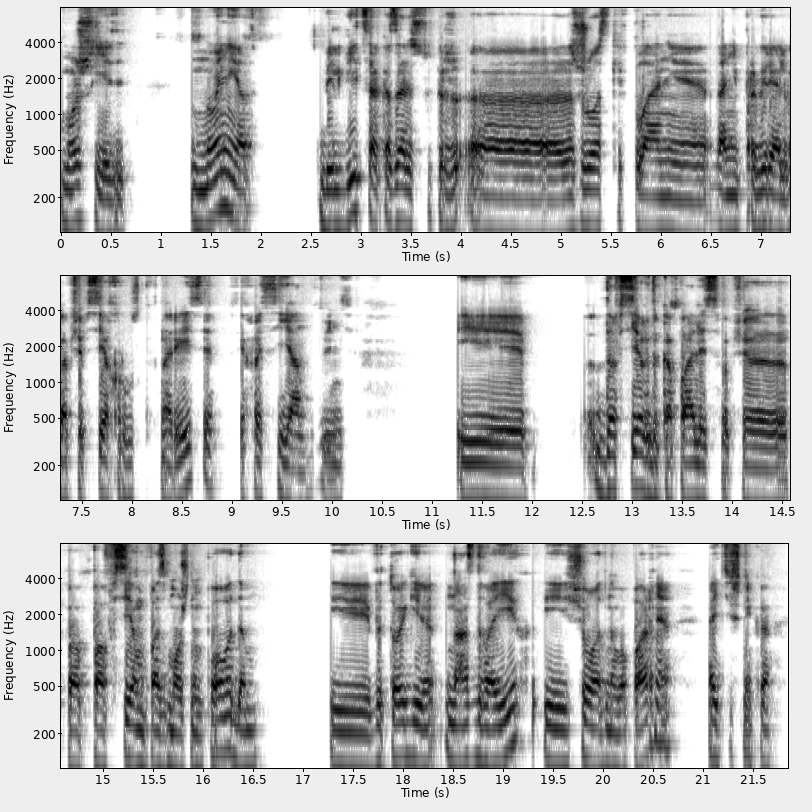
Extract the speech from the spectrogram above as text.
можешь ездить. Но нет. Бельгийцы оказались супер э, жесткие в плане... Они проверяли вообще всех русских на рейсе, всех россиян, извините. И до всех докопались вообще по, по всем возможным поводам. И в итоге нас двоих и еще одного парня, айтишника –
